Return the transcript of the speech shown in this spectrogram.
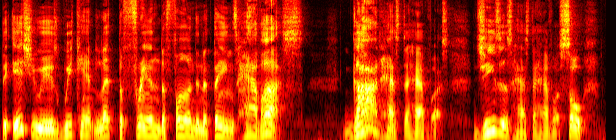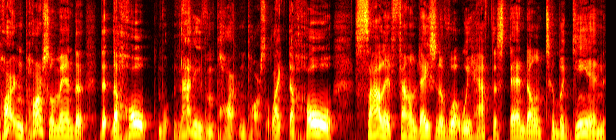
The issue is we can't let the friend, the fun, and the things have us. God has to have us. Jesus has to have us. So part and parcel, man, the, the, the whole, not even part and parcel, like the whole solid foundation of what we have to stand on to begin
